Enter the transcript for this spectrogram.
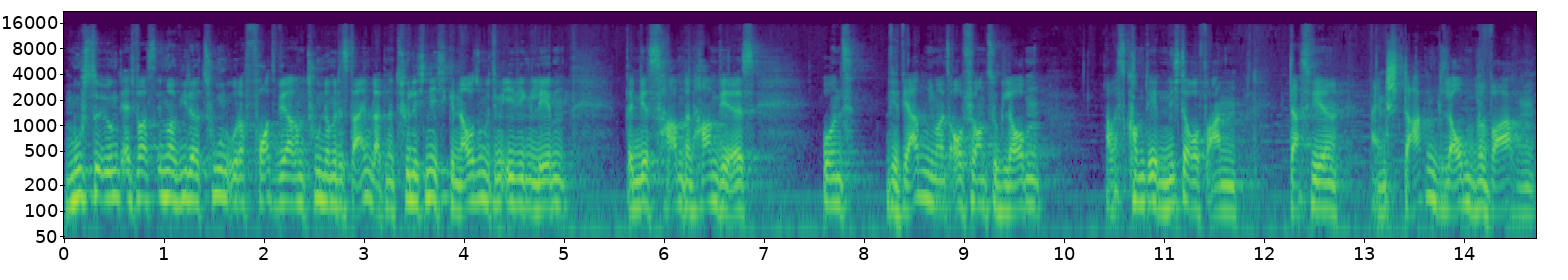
Musst du irgendetwas immer wieder tun oder fortwährend tun, damit es dein bleibt? Natürlich nicht. Genauso mit dem ewigen Leben. Wenn wir es haben, dann haben wir es. Und wir werden niemals aufhören zu glauben. Aber es kommt eben nicht darauf an, dass wir einen starken Glauben bewahren.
